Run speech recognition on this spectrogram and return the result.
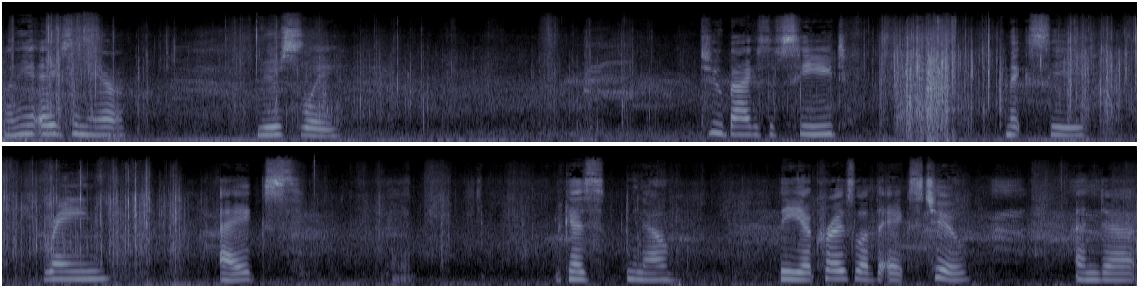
Plenty of eggs in there. Muesli. Two bags of seed. Mixed seed. Grain. Eggs. Because, you know, the uh, crows love the eggs too. And uh,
